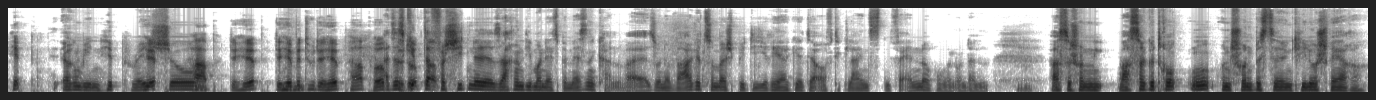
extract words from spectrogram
Hip, irgendwie ein Hip Hip. Hop, the Hip, the Hip to the Hip, Hop, Hop, Also es gibt da verschiedene Sachen, die man jetzt bemessen kann, weil so eine Waage zum Beispiel, die reagiert ja auf die kleinsten Veränderungen und dann hast du schon Wasser getrunken und schon bist du ein Kilo schwerer,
